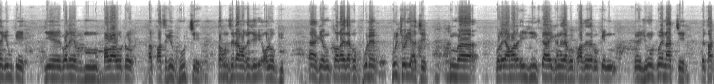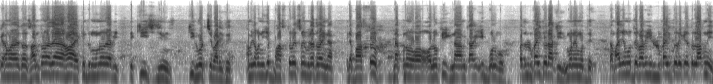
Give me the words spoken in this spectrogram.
থেকে উঠে যে বলে বাবা ওঠো আর পাশে কেউ ঘুরছে, তখন সেটা আমার কাছে অলৌকিক। হ্যাঁ কেউ তলায় দেখো ফুলের, ফুল ছড়িয়ে আছে। কিংবা বলে আমার এই জিনিসটা এখানে দেখো, পাশে দেখো কে ঝুমুর করে নাচছে। তাকে আমার হয়তো সান্ত্বনা দেওয়া হয়, কিন্তু মনে রাখি যে কী জিনিস, কী ঘটছে বাড়িতে? আমি যখন নিজে বাস্তবের সঙ্গে মেলাতে পারি না, এটা বাস্তব না কোনো অলৌকিক, না আমি কাকে কী বলব? হয়তো লুকায়িত রাখি মনের মধ্যে। তা মাঝে মধ্যে ভাবি, লুকায়িত রেখে তো লাভ নেই।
